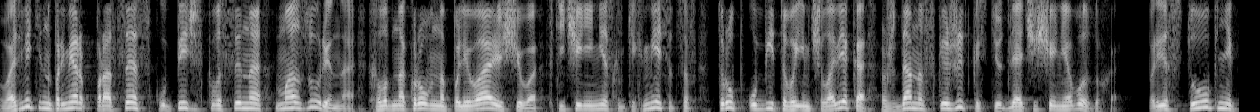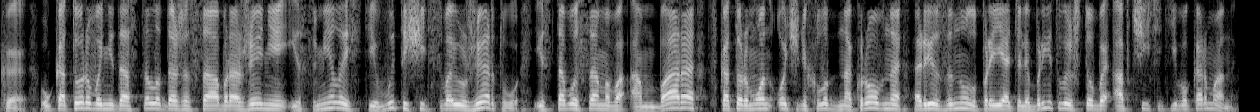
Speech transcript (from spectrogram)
Возьмите, например, процесс купеческого сына Мазурина, хладнокровно поливающего в течение нескольких месяцев труп убитого им человека ждановской жидкостью для очищения воздуха. Преступника, у которого не достало даже соображения и смелости вытащить свою жертву из того самого амбара, в котором он очень хладнокровно резанул приятеля бритвы, чтобы обчистить его карманы.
